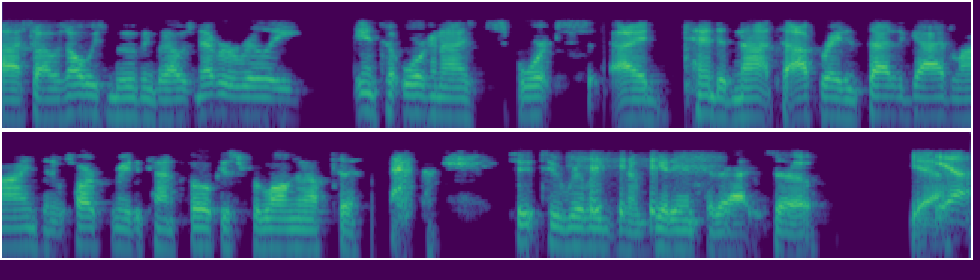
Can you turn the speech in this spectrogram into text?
Uh, so I was always moving, but I was never really into organized sports. I tended not to operate inside of the guidelines and it was hard for me to kind of focus for long enough to, to, to really, you know, get into that. So yeah. Yeah.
